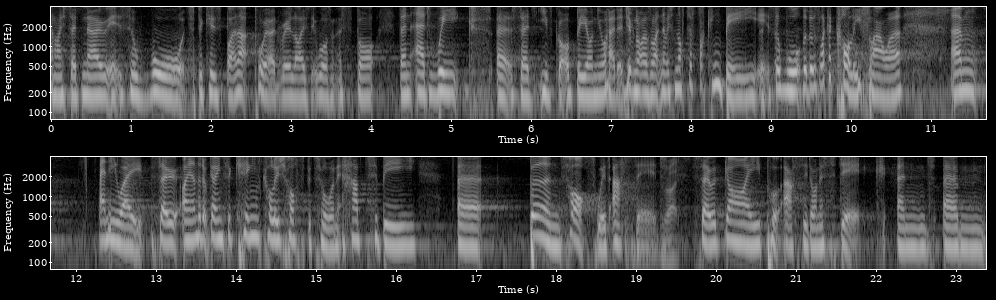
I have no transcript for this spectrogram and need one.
And I said, no, it's a wart, because by that point I'd realised it wasn't a spot. Then Ed Weeks uh, said, you've got a bee on your head. And I was like, no, it's not a fucking bee. It's a wart that looks like a cauliflower. Um, anyway, so I ended up going to King's College Hospital, and it had to be uh, burnt off with acid. Right. So a guy put acid on a stick and um,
